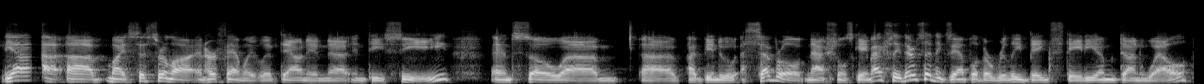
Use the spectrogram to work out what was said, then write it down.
Yeah, uh, my sister-in-law and her family live down in uh, in D.C., and so um, uh, I've been to several Nationals game. Actually, there's an example of a really big stadium done well.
